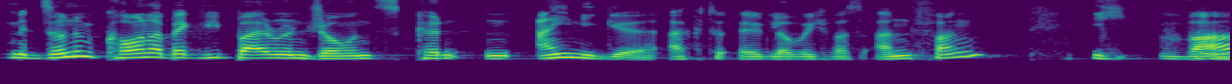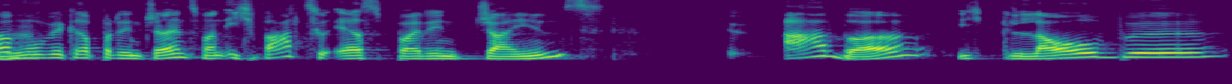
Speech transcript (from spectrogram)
Mit so einem Cornerback wie Byron Jones könnten einige aktuell, glaube ich, was anfangen. Ich war, mhm. wo wir gerade bei den Giants waren, ich war zuerst bei den Giants, aber ich glaube,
